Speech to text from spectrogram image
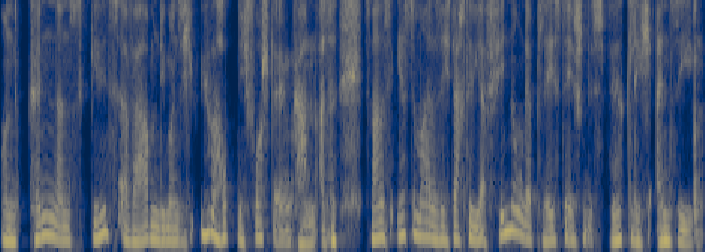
und können dann Skills erwerben, die man sich überhaupt nicht vorstellen kann. Also es war das erste Mal, dass ich dachte, die Erfindung der Playstation ist wirklich ein Segen.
